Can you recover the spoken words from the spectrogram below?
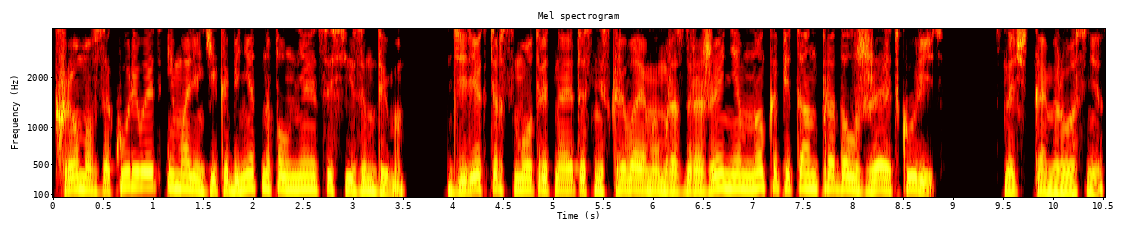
Хромов закуривает, и маленький кабинет наполняется сизым дымом. Директор смотрит на это с нескрываемым раздражением, но капитан продолжает курить. Значит, камер у вас нет.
